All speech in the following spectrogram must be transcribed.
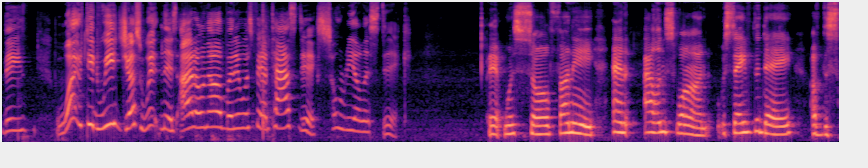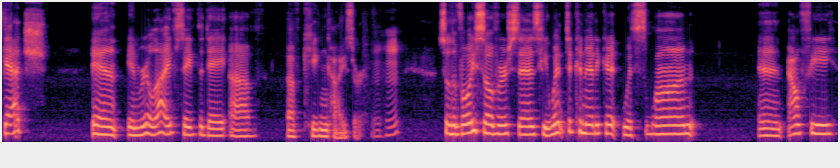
they what did we just witness? I don't know, but it was fantastic. So realistic. It was so funny. And Alan Swan saved the day of the sketch and in real life saved the day of of King Kaiser. Mm-hmm. So the voiceover says he went to Connecticut with Swan and Alfie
